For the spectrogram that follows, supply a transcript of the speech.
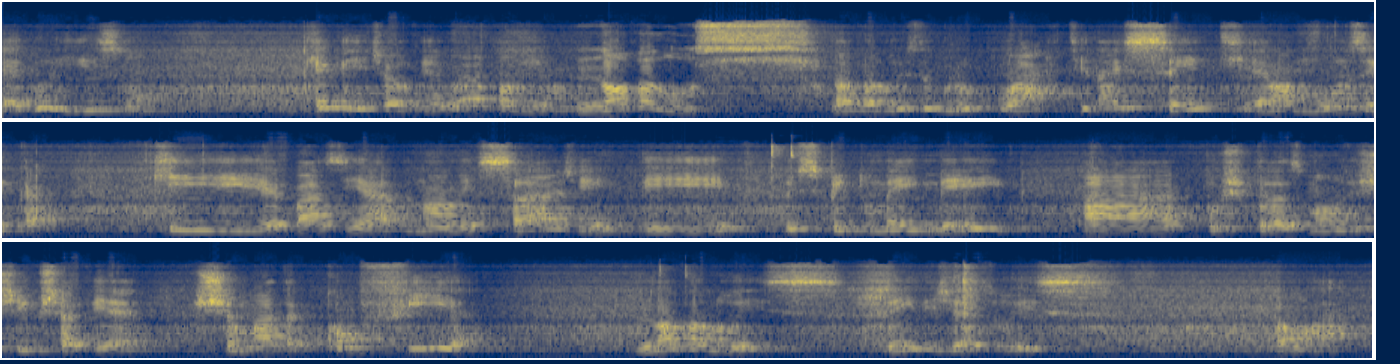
egoísmo. O que, é que a gente vai ouvir agora, Paulinho? Nova Luz. Nova Luz do grupo Arte Nascente. É uma música que é baseada numa mensagem de, do Espírito Mei a, pelas mãos de Chico Xavier, chamada Confia nova luz, vem de Jesus. Vamos lá.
